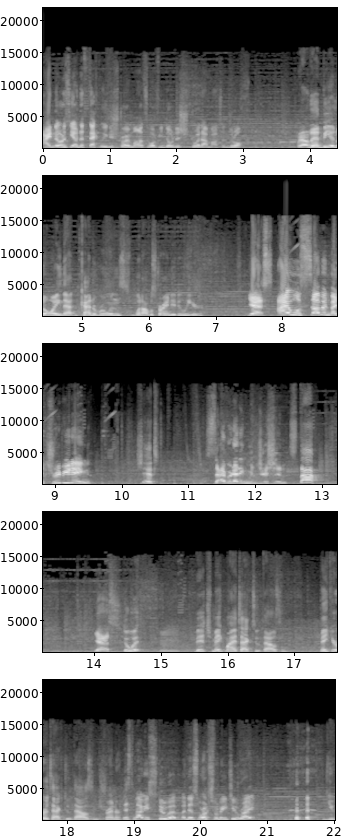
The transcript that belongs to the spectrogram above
I noticed you have an effect when you destroy a monster. What if you don't destroy that monster? Draw. Well, that'd be annoying. That kind of ruins what I was trying to do here. Yes, I will summon by tributing Shit. cybernetic magician. Stop! Yes. Do it. Bitch, make my attack 2000. Make your attack 2000, Shrenner. This might be stupid, but this works for me too, right? You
